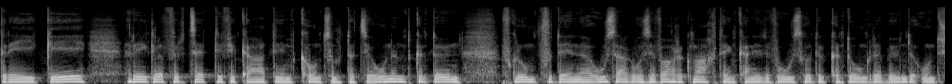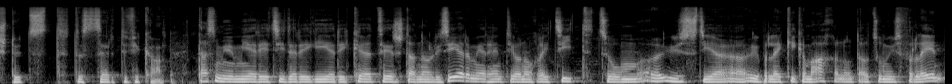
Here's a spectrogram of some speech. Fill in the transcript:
3G-Regeln für Zertifikate in Konsultationen Kantonen. Aufgrund von den Aussagen, die Sie vorher gemacht haben, kann ich davon ausgehen, der Kanton Graubünden unterstützt das Zertifikat. Das müssen wir jetzt in der Regierung äh, zuerst analysieren. Wir haben ja noch ein bisschen Zeit, um äh, uns die äh, Überlegungen zu machen und auch um uns vernehmen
